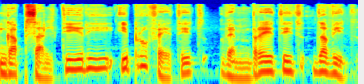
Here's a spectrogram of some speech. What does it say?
Nga psaltiri i profetit dhe mbretit David.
